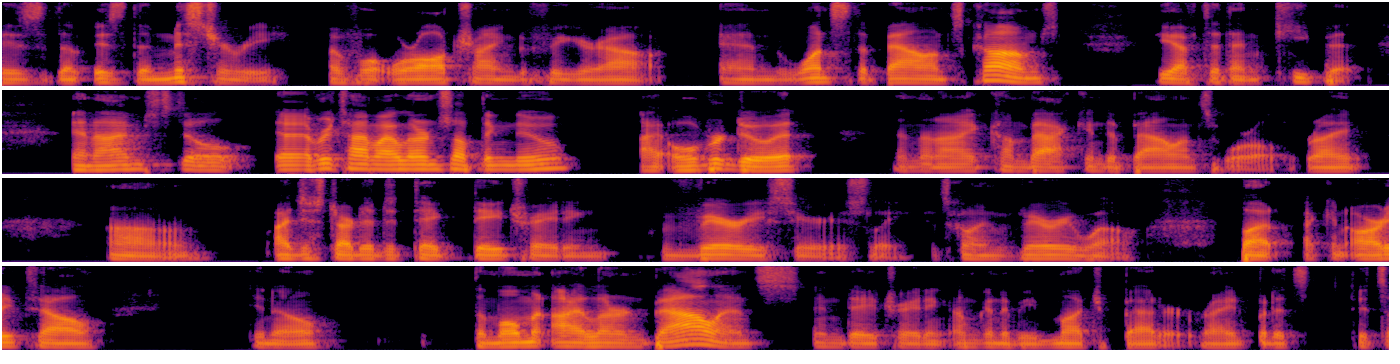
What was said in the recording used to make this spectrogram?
is the is the mystery of what we're all trying to figure out. And once the balance comes you have to then keep it. And i'm still every time i learn something new i overdo it and then i come back into balance world right? Um, i just started to take day trading very seriously. It's going very well. But i can already tell you know the moment i learn balance in day trading i'm going to be much better right? But it's it's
